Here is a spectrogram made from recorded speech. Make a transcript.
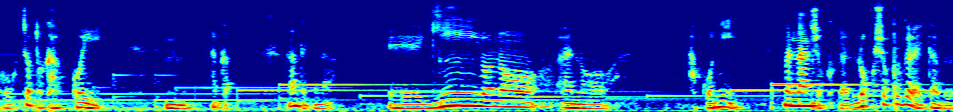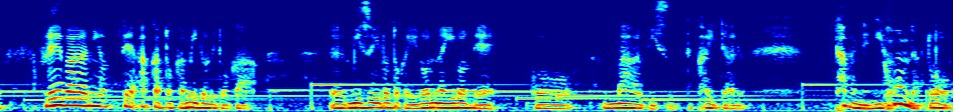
こう、ちょっとかっこいい、うん、なんか、なんだっけな、えー、銀色の、あの、箱に、まあ、何色か、6色ぐらい多分、フレーバーによって赤とか緑とか、えー、水色とかいろんな色で、こう、マービスって書いてある。多分ね、日本だと、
